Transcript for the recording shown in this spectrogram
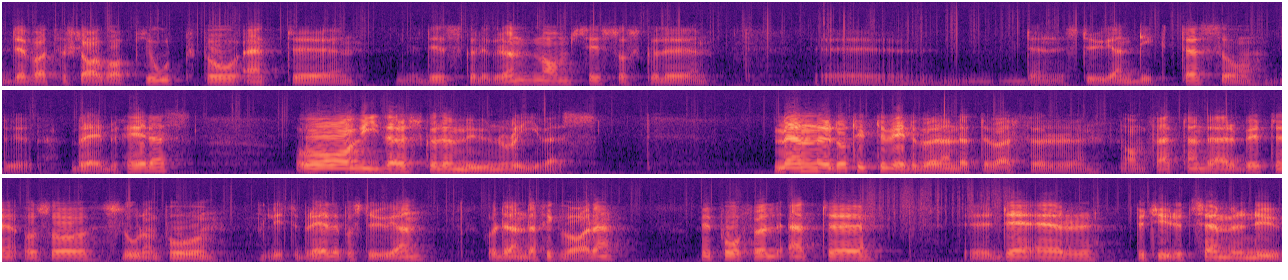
det var ett förslag uppgjort på att eh, det skulle grunden omses och skulle eh, den stugan diktas och brädbekedas och vidare skulle muren rivas. Men då tyckte vederbörande att det var för eh, omfattande arbete. Och så slog de på lite brädor på stugan. Och det enda fick vara med påföljd att eh, eh det är betydligt sämre nu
